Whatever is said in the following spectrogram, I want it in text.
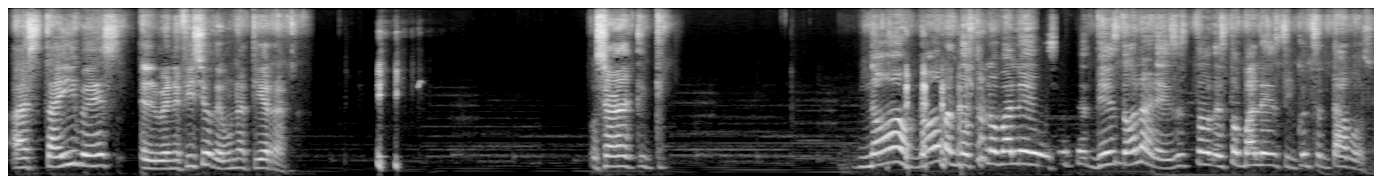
hasta ahí ves el beneficio de una tierra. O sea, que- no, no, banda, esto no vale 10 dólares, esto, esto vale 50 centavos.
